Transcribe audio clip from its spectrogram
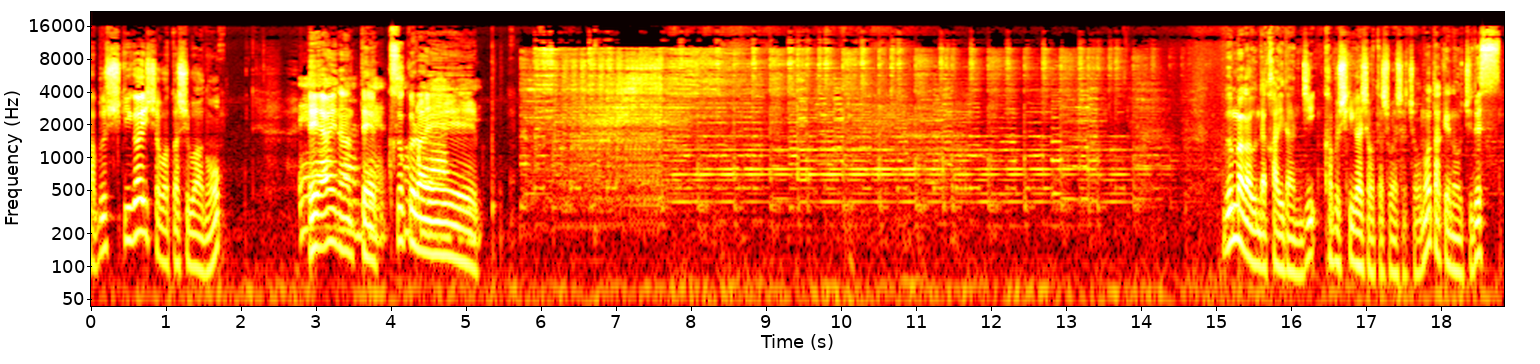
株式会社私はの AI なんてクソくらえ。群馬が生んだ怪談時株式会社私は社長の竹之内です、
